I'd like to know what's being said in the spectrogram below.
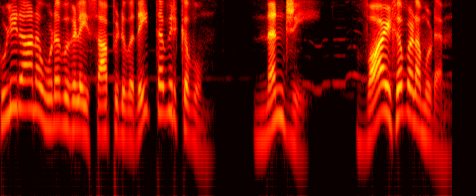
குளிரான உணவுகளை சாப்பிடுவதை தவிர்க்கவும். நன்றி. வாழ்க வளமுடன்.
